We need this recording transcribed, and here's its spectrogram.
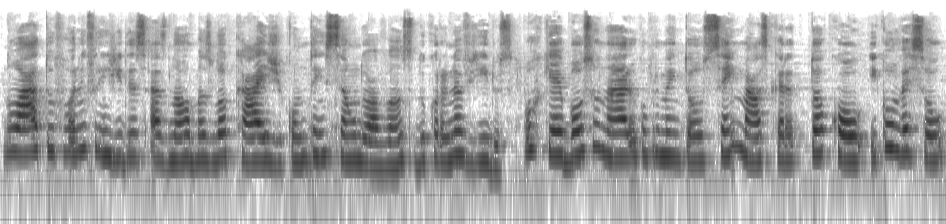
No ato foram infringidas as normas locais de contenção do avanço do coronavírus, porque Bolsonaro cumprimentou sem máscara, tocou e conversou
